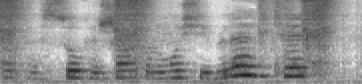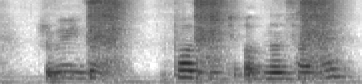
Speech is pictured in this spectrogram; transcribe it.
Trochę suchy szampon musi wlecieć, żeby mi to podbić od nasady.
